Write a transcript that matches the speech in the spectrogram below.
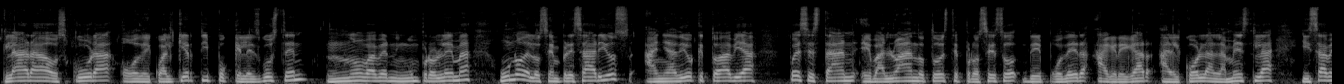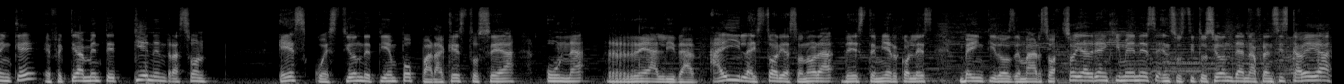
clara, oscura o de cualquier tipo que les gusten, no va a haber ningún problema. Uno de los empresarios añadió que todavía pues están evaluando todo este proceso de poder agregar alcohol a la mezcla y saben que efectivamente tienen razón es cuestión de tiempo para que esto sea una realidad. Ahí la historia sonora de este miércoles 22 de marzo. Soy Adrián Jiménez en sustitución de Ana Francisca Vega.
